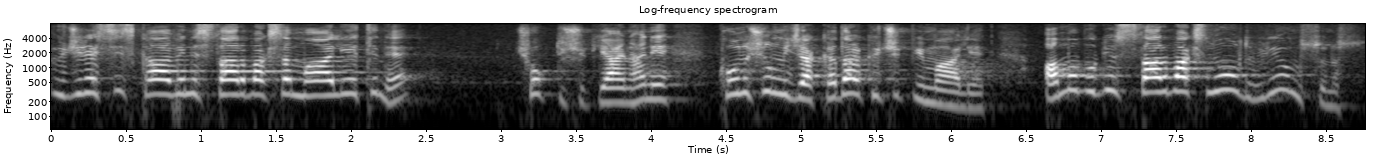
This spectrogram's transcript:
ücretsiz kahvenin Starbucks'a maliyeti ne? Çok düşük yani hani konuşulmayacak kadar küçük bir maliyet. Ama bugün Starbucks ne oldu biliyor musunuz?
